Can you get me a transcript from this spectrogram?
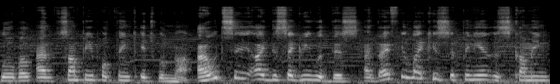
global and some people think it will not. I would say I disagree with this and I feel like his opinion is coming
